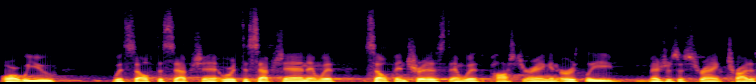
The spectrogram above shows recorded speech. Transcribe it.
Or will you, with self deception, or with deception and with self interest and with posturing and earthly measures of strength, try to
